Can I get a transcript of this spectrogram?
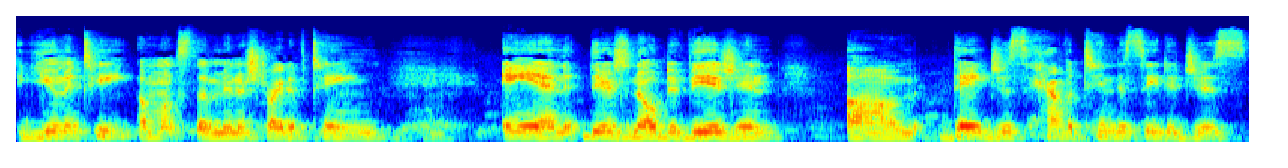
unity amongst the administrative team, and there's no division, um, they just have a tendency to just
